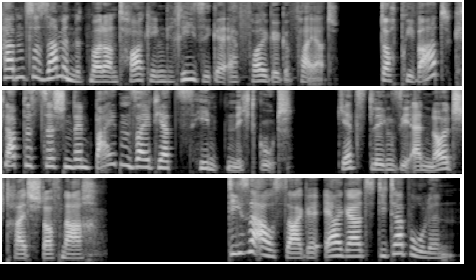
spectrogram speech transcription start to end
haben zusammen mit Modern Talking riesige Erfolge gefeiert. Doch privat klappt es zwischen den beiden seit Jahrzehnten nicht gut. Jetzt legen sie erneut Streitstoff nach. Diese Aussage ärgert Dieter Bohlen.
